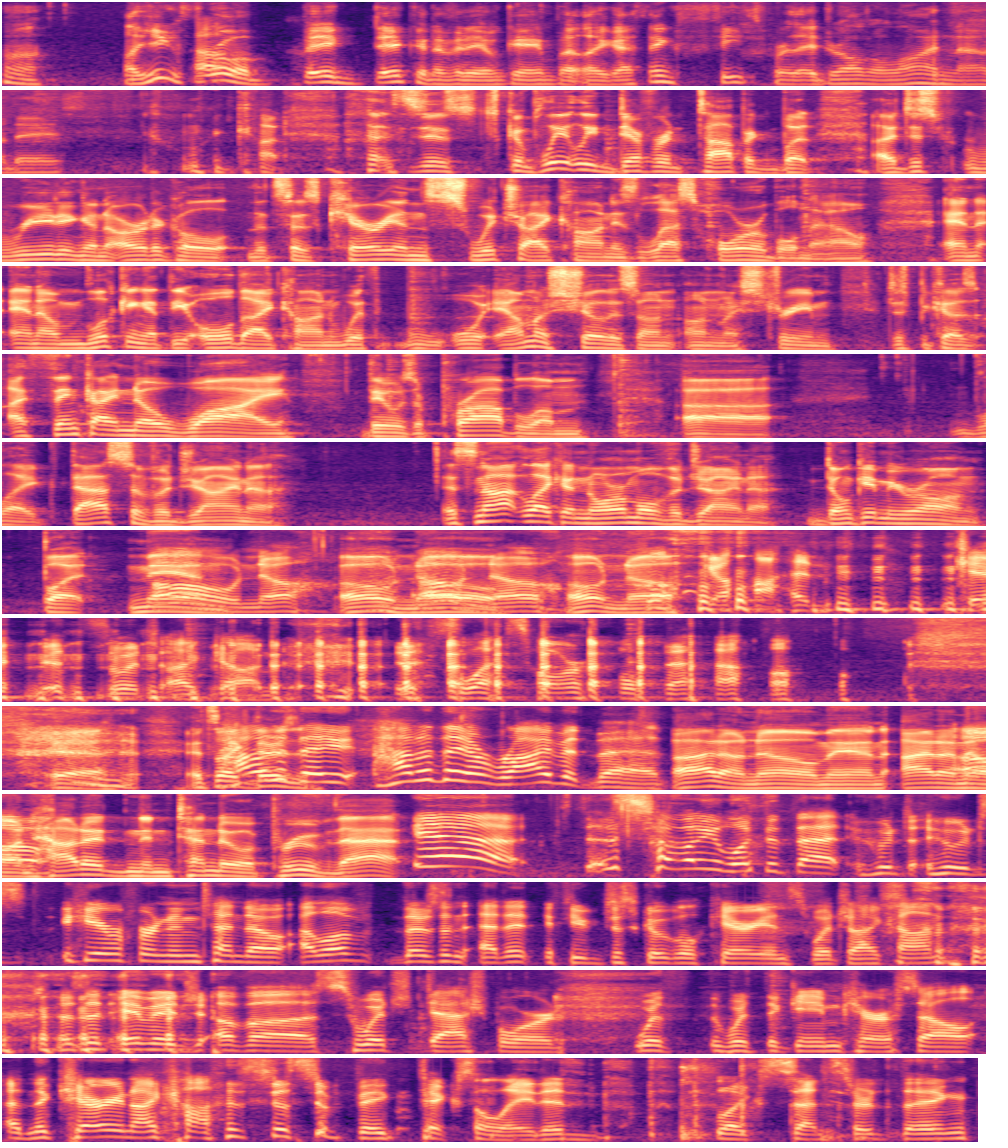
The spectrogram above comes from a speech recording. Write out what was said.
Huh. Like you can throw a big dick in a video game, but like I think feet's where they draw the line nowadays. Oh my god, it's just completely different topic. But uh, just reading an article that says Carrion's Switch icon is less horrible now, and and I'm looking at the old icon with. I'm gonna show this on on my stream just because I think I know why there was a problem. Uh, like that's a vagina. It's not like a normal vagina. Don't get me wrong, but man. Oh no. Oh, oh no. Oh no. Oh no. Oh god. Carrion Switch icon is less horrible now. yeah. It's like how did they how did they arrive at that? I don't know, man. I don't know. And Oh. how did Nintendo approve that? Yeah. Somebody looked at that who who's here for Nintendo. I love there's an edit if you just Google Carrion Switch icon. There's an image of a Switch dashboard with with the game carousel and the Carrion icon is just a big pixelated like censored thing.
